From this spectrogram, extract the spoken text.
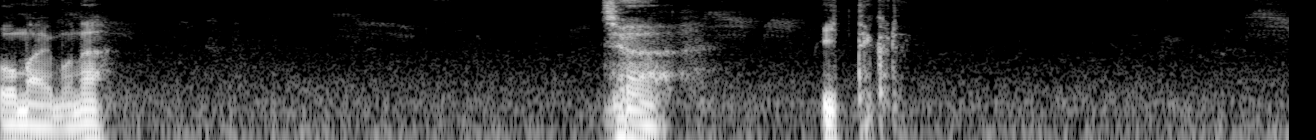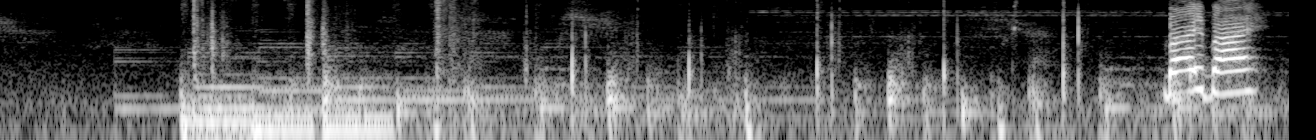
お前もな。じゃあ行ってくる。バイバイ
